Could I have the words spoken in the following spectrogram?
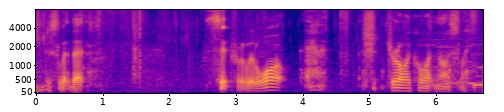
and just let that sit for a little while and it should dry quite nicely.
